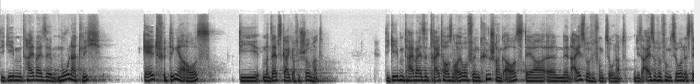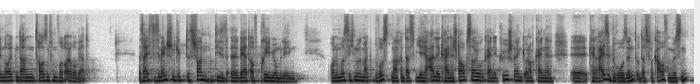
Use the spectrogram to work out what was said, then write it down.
Die geben teilweise monatlich Geld für Dinge aus, die man selbst gar nicht auf dem Schirm hat. Die geben teilweise 3000 Euro für einen Kühlschrank aus, der äh, eine Eiswürfelfunktion hat. Und diese Eiswürfelfunktion ist den Leuten dann 1500 Euro wert. Das heißt, diese Menschen gibt es schon, die äh, Wert auf Premium legen. Und man muss sich nur mal bewusst machen, dass wir ja alle keine Staubsauger, keine Kühlschränke und auch keine, äh, kein Reisebüro sind und das verkaufen müssen,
